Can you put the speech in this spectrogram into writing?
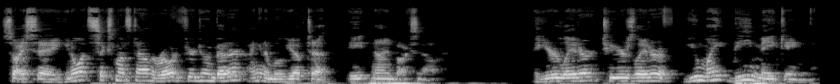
So I say, you know what? Six months down the road, if you're doing better, I'm going to move you up to eight, nine bucks an hour. A year later, two years later, you might be making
